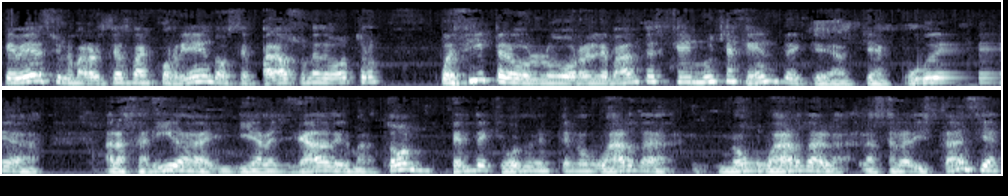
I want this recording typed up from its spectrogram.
que ver si los maravillas van corriendo separados uno de otro? Pues sí, pero lo relevante es que hay mucha gente que, que acude a, a la salida y a la llegada del maratón, gente que obviamente no guarda, no guarda la, la sana distancia.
